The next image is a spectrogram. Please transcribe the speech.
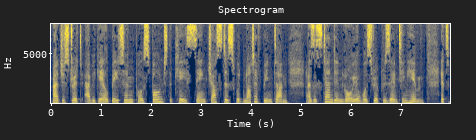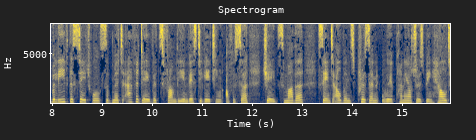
Magistrate Abigail Beeton postponed the case saying justice would not have been done as a stand-in lawyer was representing him. It's believed the state will submit affidavits affidavits from the investigating officer, Jade's mother, St. Albans prison where Panayiotou is being held,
